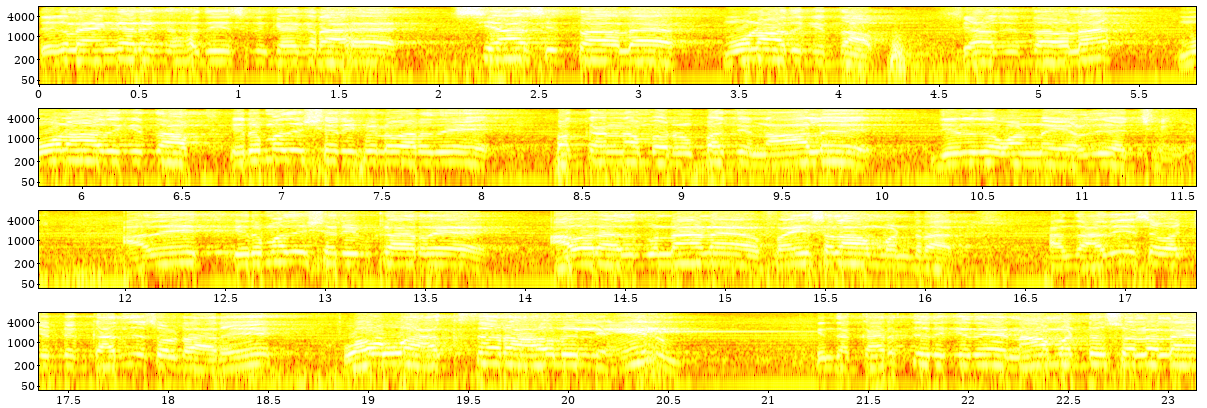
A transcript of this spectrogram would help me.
இதில் எங்கே இருக்கு ஹதீஸ்னு கேட்குறாங்க சியாசித்தாவில் மூணாவது கிதாப் சியாசித்தாவில் மூணாவது கிதாப் திருமதி ஷெரீஃபில் வருது. பக்கம் நம்பர் முப்பத்தி நாலு. ஜில்து ஒன்று எழுதி வச்சுங்க. அதே திருமதி ஷரீஃப்காரரு அவர் அதுக்குண்டான ஃபைசலாம் பண்ணுறார் அந்த அதிசை வச்சுட்டு கருத்து சொல்கிறாரு ஒவ்வொரு அக்சர் அவுலில் ஏழும் இந்த கருத்து இருக்குதே நான் மட்டும் சொல்லலை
